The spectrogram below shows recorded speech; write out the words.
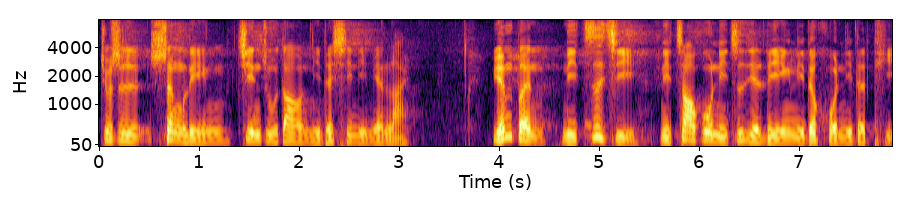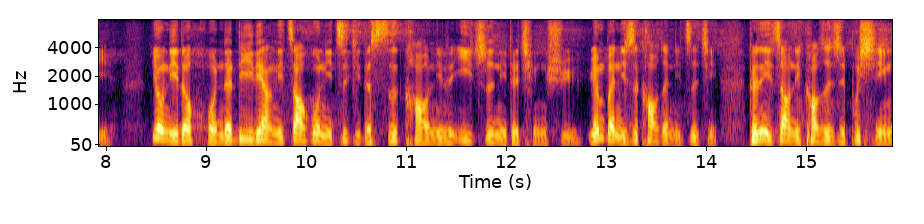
就是圣灵进驻到你的心里面来。原本你自己，你照顾你自己的灵、你的魂、你的体。用你的魂的力量，你照顾你自己的思考、你的意志、你的情绪。原本你是靠着你自己，可是你知道你靠着自己不行，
